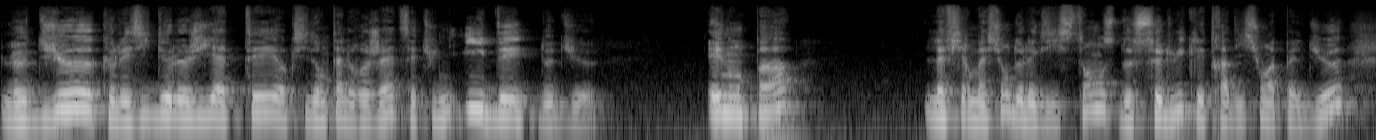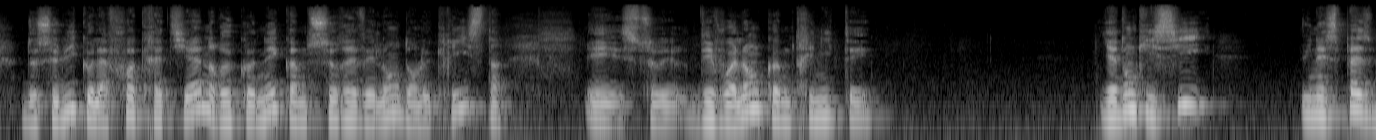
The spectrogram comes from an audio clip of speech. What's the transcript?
Le Dieu que les idéologies athées occidentales rejettent, c'est une idée de Dieu, et non pas l'affirmation de l'existence de celui que les traditions appellent Dieu, de celui que la foi chrétienne reconnaît comme se révélant dans le Christ, et se dévoilant comme Trinité. Il y a donc ici une espèce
